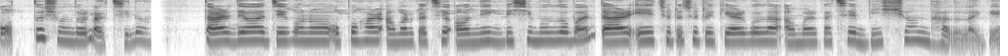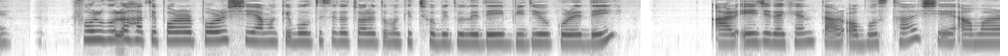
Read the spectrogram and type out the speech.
কত সুন্দর লাগছিল। তার দেওয়া যে কোনো উপহার আমার কাছে অনেক বেশি মূল্যবান। তার এই ছোট ছোট কেয়ারগুলো আমার কাছে ভীষণ ভালো লাগে। ফুলগুলো হাতে পড়ার পর সে আমাকে বলতেছিল, চলো তোমাকে ছবি তুলে দেই, ভিডিও করে দেই। আর এই যে দেখেন, তার অবস্থা, সে আমার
